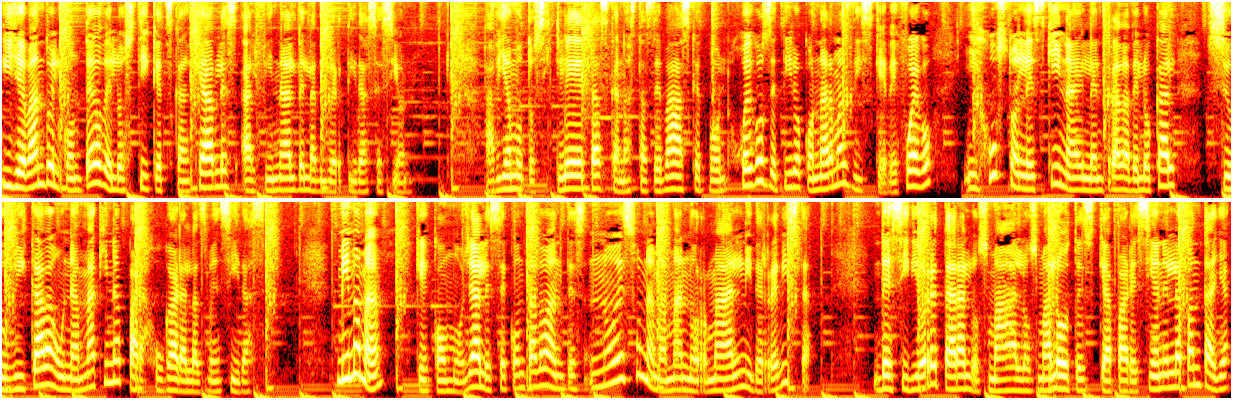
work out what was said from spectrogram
y llevando el conteo de los tickets canjeables al final de la divertida sesión. Había motocicletas, canastas de básquetbol, juegos de tiro con armas disque de fuego y justo en la esquina en la entrada del local se ubicaba una máquina para jugar a las vencidas. Mi mamá, que como ya les he contado antes, no es una mamá normal ni de revista, decidió retar a los malos malotes que aparecían en la pantalla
